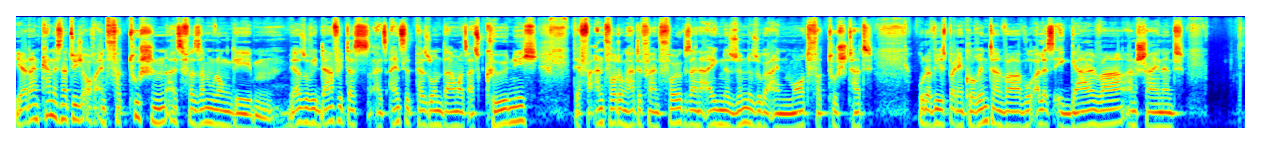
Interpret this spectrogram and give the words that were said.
Ja, dann kann es natürlich auch ein Vertuschen als Versammlung geben. Ja, so wie David das als Einzelperson damals als König, der Verantwortung hatte für ein Volk, seine eigene Sünde, sogar einen Mord vertuscht hat. Oder wie es bei den Korinthern war, wo alles egal war anscheinend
